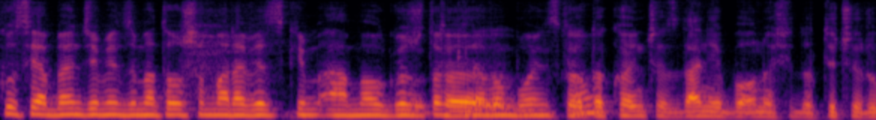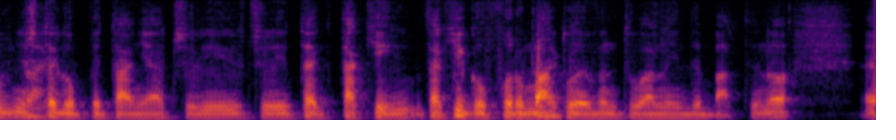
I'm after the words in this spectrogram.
dyskusja będzie między Mateuszem Morawieckim a Małgorzatą Krawą-Błońską? To dokończę zdanie, bo ono się dotyczy również tak. tego pytania, czyli, czyli te, takiej, takiego formatu tak. ewentualnej debaty. No, e,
